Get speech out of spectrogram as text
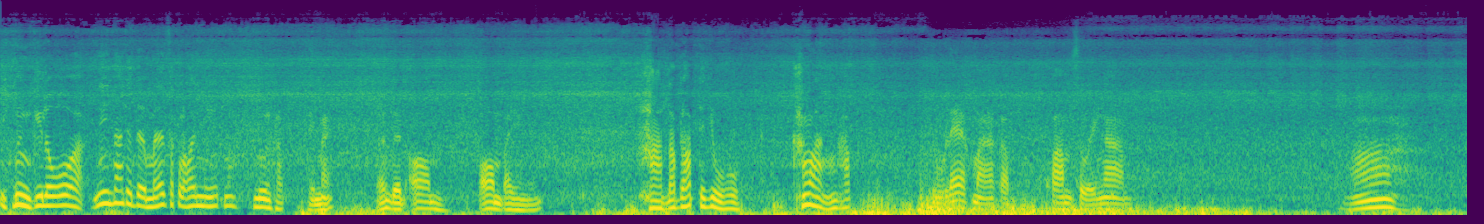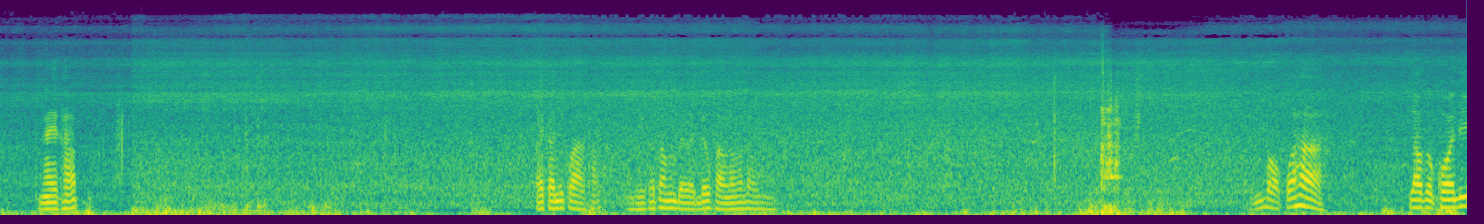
อีกหนึ่งกิโลอะนี่น่าจะเดินมาได้สักร้อยเมตรนะนู่นครับ เห็นไหมแล้วเดินอ้อมอ้อมไปอย่างนี้นหาดลับๆจะอยู่ข้างหลังครับ ดูแลกมากับความสวยงามอ๋อไงครับ ไปกันดีกว่าครับ อันนี้ก็ต้องเดินด้วยความระมัดระวังผมบอกว่า เราสมควรที่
